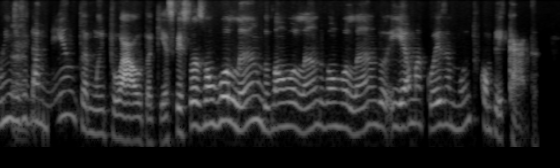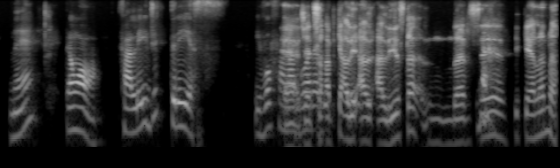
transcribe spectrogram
O é. endividamento é. é muito alto aqui, as pessoas vão rolando, vão rolando, vão rolando, e é uma coisa muito complicada, né? Então, ó, falei de três, e vou falar é, agora. A gente sabe que a, a, a, lista não deve ser pequena, não.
